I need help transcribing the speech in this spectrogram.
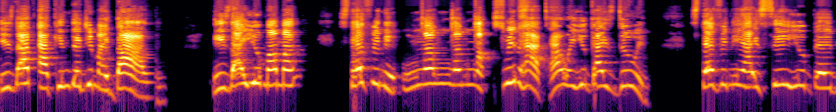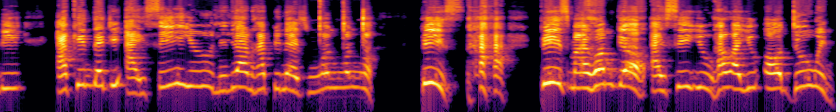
Is that Akindeji, my darling? Is that you, Mama? Stephanie, mwah, mwah, mwah. sweetheart, how are you guys doing? Stephanie, I see you, baby. Akindeji, I see you. Lillian, happiness. Mwah, mwah, mwah. Peace. Peace, my home girl. I see you. How are you all doing?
